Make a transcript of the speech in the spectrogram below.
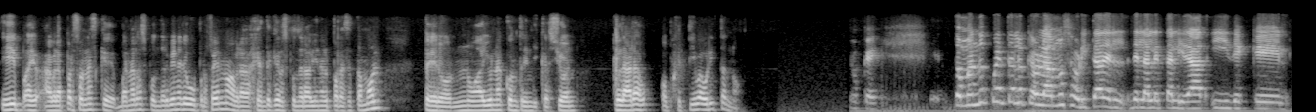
y habrá personas que van a responder bien al ibuprofeno, habrá gente que responderá bien al paracetamol, pero no hay una contraindicación clara, objetiva ahorita, no. Ok. Tomando en cuenta lo que hablamos ahorita de la letalidad y de que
